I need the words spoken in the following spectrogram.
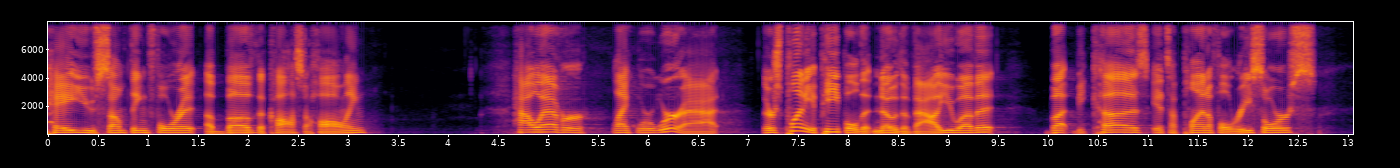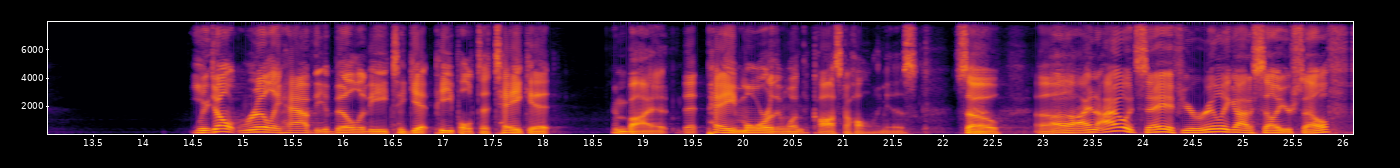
pay you something for it above the cost of hauling. However, like where we're at, there's plenty of people that know the value of it, but because it's a plentiful resource, you don't really have the ability to get people to take it And buy it. that pay more than what the cost of hauling is. So, uh, Uh, and I would say if you really got to sell yourself,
